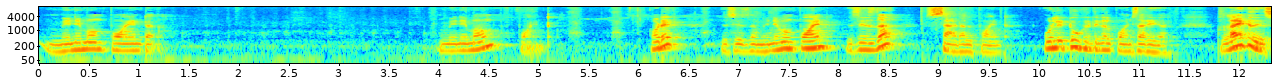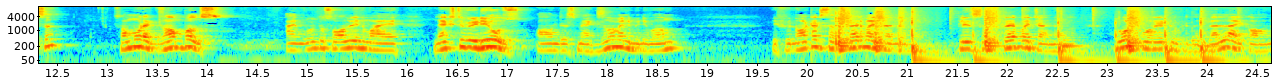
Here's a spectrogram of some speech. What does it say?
minimum point. Minimum point. Got it? This is the minimum point. This is the saddle point. Only two critical points are here. Like this some more examples i am going to solve in my next videos on this maximum and minimum if you not yet subscribe my channel please subscribe my channel. Don't forget to hit the bell icon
